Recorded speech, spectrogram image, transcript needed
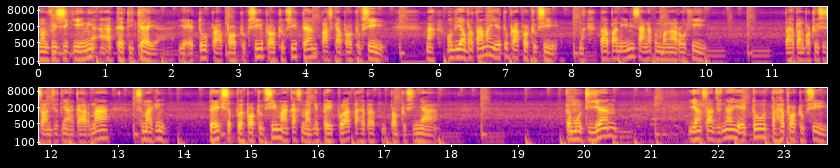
non fisik ini ada tiga ya yaitu praproduksi, produksi dan pasca produksi. Nah untuk yang pertama yaitu praproduksi. Nah tahapan ini sangat mempengaruhi tahapan produksi selanjutnya karena semakin baik sebuah produksi maka semakin baik pula tahapan produksinya. Kemudian yang selanjutnya yaitu tahap produksi.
